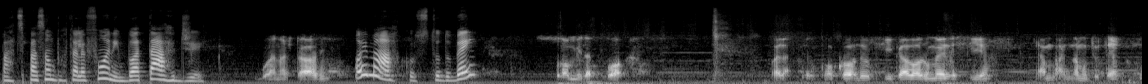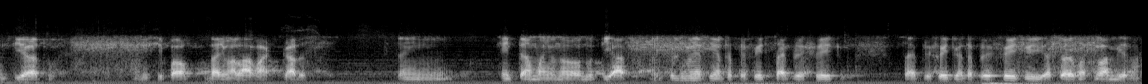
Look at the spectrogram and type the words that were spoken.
participação por telefone. Boa tarde. Boa tarde. Oi, Marcos, tudo bem? Some da pipoca. Olha, eu concordo que Caruaru merecia, há, há muito tempo, um teatro municipal, dar uma lavacada sem, sem tamanho no, no teatro. Infelizmente entra prefeito, sai prefeito, sai prefeito, entra prefeito e a história continua a mesma.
